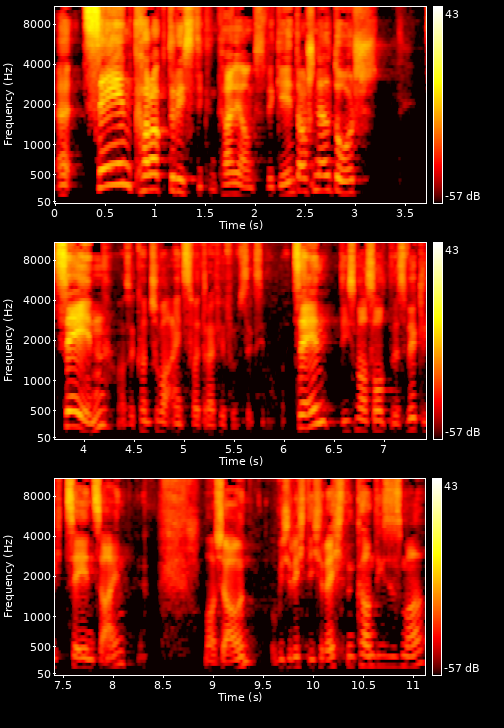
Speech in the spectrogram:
äh, zehn Charakteristiken, keine Angst, wir gehen da schnell durch, zehn, also ihr könnt schon mal 1, 2, 3, 4, 5, 6, 7, 8, 10, diesmal sollten es wirklich zehn sein. Mal schauen, ob ich richtig rechnen kann dieses Mal.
